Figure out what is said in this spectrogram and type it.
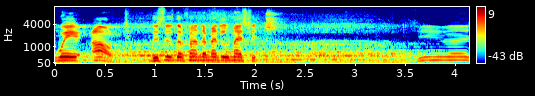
way out, this is the fundamental message. Shiva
